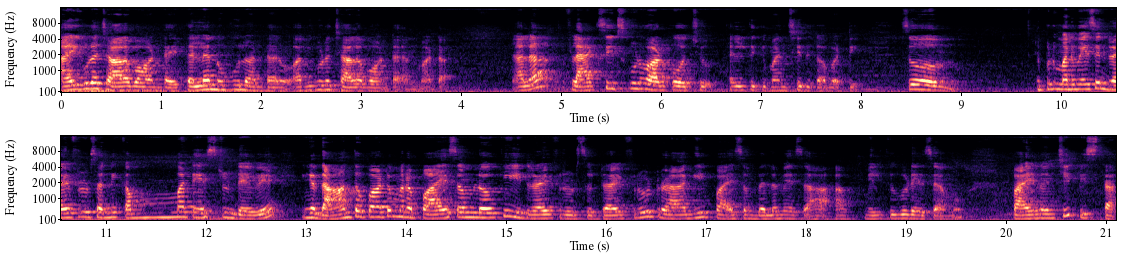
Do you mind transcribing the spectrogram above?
అవి కూడా చాలా బాగుంటాయి. తెల్ల నువ్వులు అంటారు. అవి కూడా చాలా బాగుంటాయి అన్నమాట. అలా ఫ్లాక్ సీడ్స్ కూడా వాడుకోవచ్చు. హెల్త్కి మంచిది కాబట్టి. సో ఇప్పుడు మనం వేసిన డ్రై ఫ్రూట్స్ అన్ని కమ్మ టేస్ట్ ఉండేవి. ఇంకా దాంతోపాటు మన పాయసంలోకి ఈ డ్రై ఫ్రూట్స్ డ్రై ఫ్రూట్ రాగి పాయసం బెల్లం వేసి ఆహా మిల్క్ కూడా వేసాము. పైనుంచి పిస్తా.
